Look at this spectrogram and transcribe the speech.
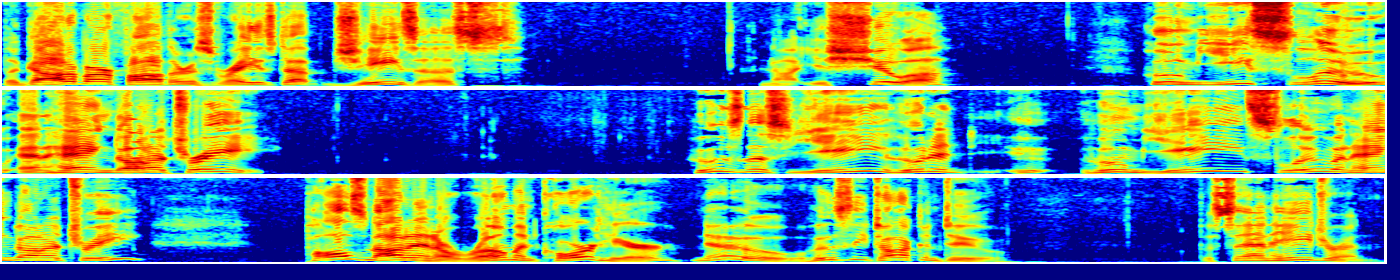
The God of our fathers raised up Jesus, not Yeshua, whom ye slew and hanged on a tree. Who's this ye? Who did whom ye slew and hanged on a tree? Paul's not in a Roman court here. No, who's he talking to? The Sanhedrin.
